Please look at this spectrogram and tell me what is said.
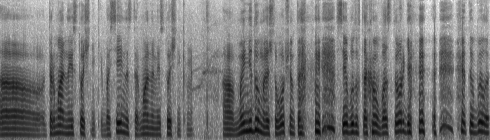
э, термальные источники, бассейны с термальными источниками. Э, мы не думали, что, в общем-то, все будут в таком восторге. Это было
